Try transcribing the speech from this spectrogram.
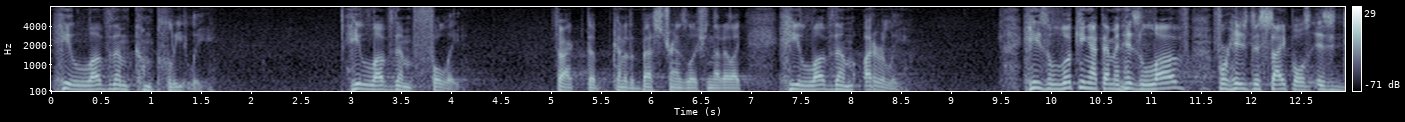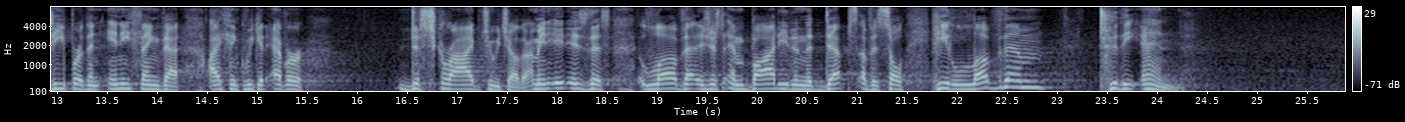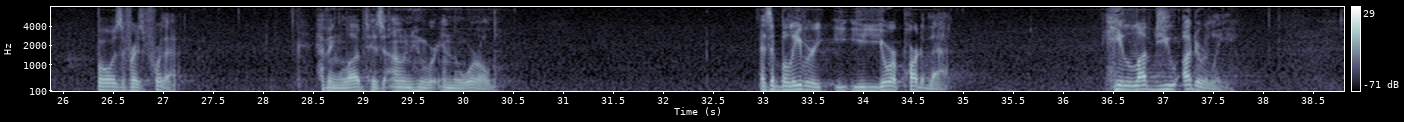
He loved them completely. He loved them fully. In fact, the kind of the best translation that I like, he loved them utterly. He's looking at them, and his love for his disciples is deeper than anything that I think we could ever describe to each other. I mean, it is this love that is just embodied in the depths of his soul. He loved them to the end. But what was the phrase before that? Having loved his own who were in the world. As a believer, you're a part of that. He loved you utterly.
